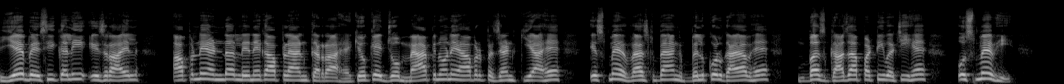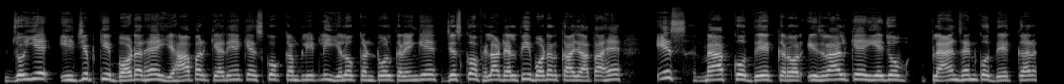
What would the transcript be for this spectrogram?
ये बेसिकली इसराइल अपने अंडर लेने का प्लान कर रहा है, क्योंकि जो मैप इन्होंने यहाँ पर प्रेजेंट किया है, इसमें वेस्ट बैंक बिल्कुल गायब है। बस गाजा पट्टी बची है, उसमें भी जो ये इजिप्ट की बॉर्डर है, यहाँ पर कह रहे हैं कि इसको कंप्लीटली ये लोग कंट्रोल करेंगे, जिसको फिलाडेल्फी बॉर्डर कहा जाता है। इस मैप को देखकर और इसराइल के ये जो प्लान्स हैं, इनको देखकर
